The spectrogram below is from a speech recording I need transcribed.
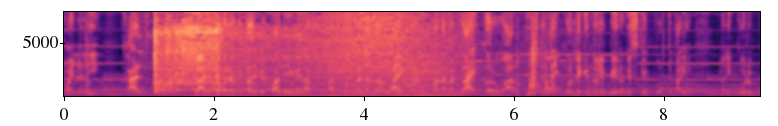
ফাইনালি গাড়িতে করেও কিন্তু আজকে পালিয়ে গেলাম। আর তোমরা যারা যারা লাইক করো ফাটাফাট লাইক করো। আর তিরিশটা লাইক করলে কিন্তু আমি বেলুন স্কেপ করতে পারি। মানে করব,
